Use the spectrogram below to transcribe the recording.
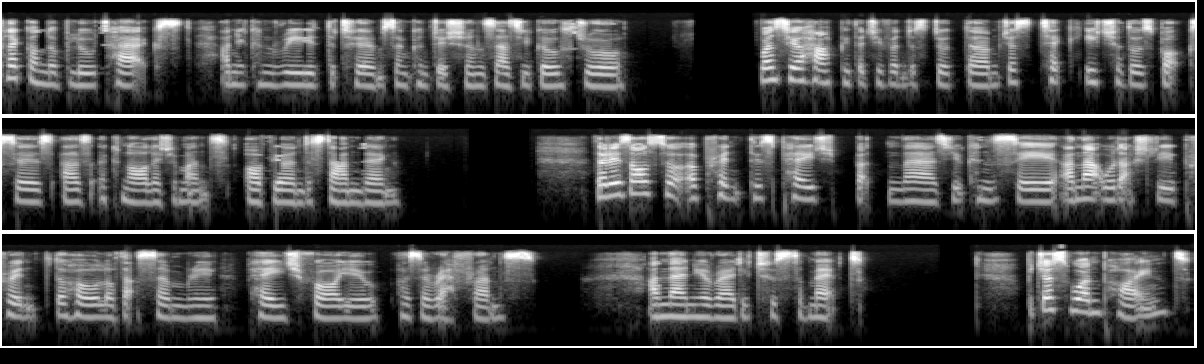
click on the blue text and you can read the terms and conditions as you go through. Once you're happy that you've understood them, just tick each of those boxes as acknowledgements of your understanding. There is also a print this page button there, as you can see, and that would actually print the whole of that summary page for you as a reference. And then you're ready to submit. But just one point,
